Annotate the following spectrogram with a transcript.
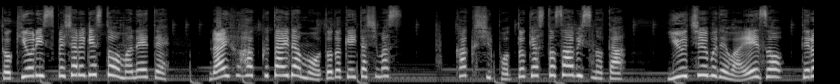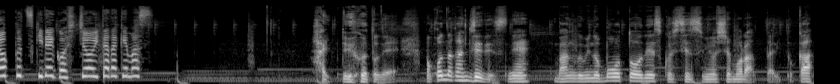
時折スペシャルゲストを招いて、ライフハック対談もお届けいたします。各種ポッドキャストサービスの他、YouTube では映像、テロップ付きでご視聴いただけます。はい。ということで、まあ、こんな感じでですね、番組の冒頭で少し説明をしてもらったりとか、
